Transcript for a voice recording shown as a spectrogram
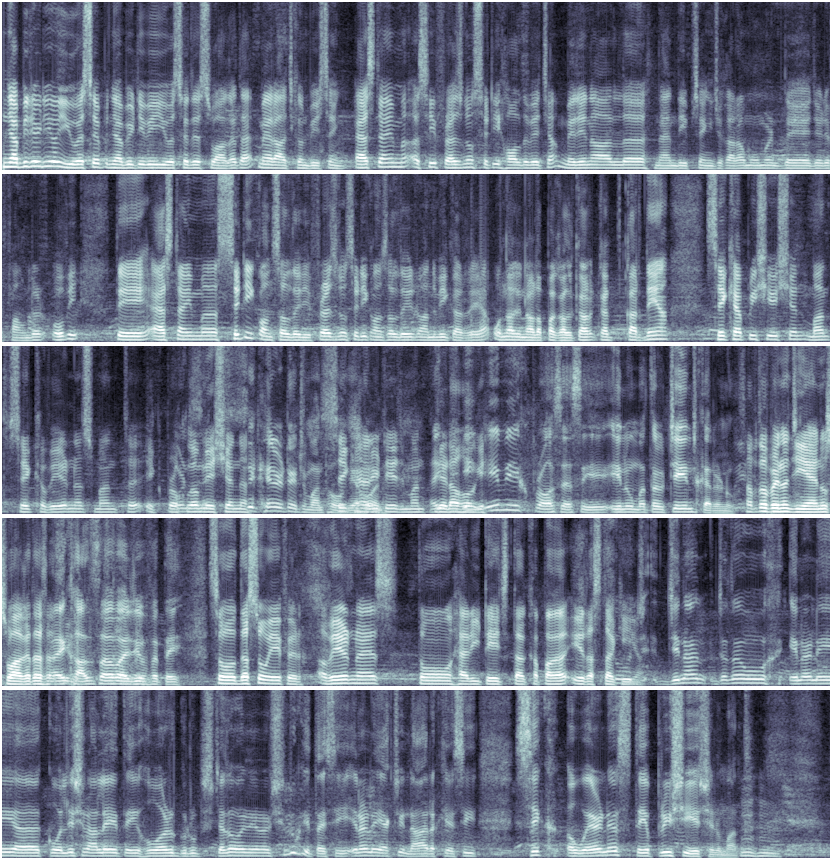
Punjabi radio USA Punjabi TV USA ਦੇ ਸਵਾਗਤ ਹੈ। ਮੈਂ ਰਾਜਕਨਵੀਰ ਸਿੰਘ। ਇਸ ਟਾਈਮ ਅਸੀਂ ਫ੍ਰੈਜ਼ਨੋ ਸਿਟੀ ਹਾਲ ਦੇ ਵਿੱਚ ਆ ਮੇਰੇ ਨਾਲ ਨੈਨਦੀਪ ਸਿੰਘ ਜਕਾਰਾ ਮੂਵਮੈਂਟ ਦੇ ਜਿਹੜੇ ਫਾਊਂਡਰ ਉਹ ਵੀ। ਤੇ ਇਸ ਟਾਈਮ ਸਿਟੀ ਕੌਂਸਲ ਦੇ ਜੀ ਫ੍ਰੈਜ਼ਨੋ ਸਿਟੀ ਕੌਂਸਲ ਦੇ ਰਨ ਵੀ ਕਰ ਰਹੇ ਆ। ਉਹਨਾਂ ਦੇ ਨਾਲ ਆਪਾਂ ਗੱਲ ਕਰ- ਕਰ- ਕਰਦੇ ਆ Sikh appreciation month Sikh awareness month ਇੱਕ ਪ੍ਰੋਕਲੇਮੇਸ਼ਨ ਸਿੱਖ ਹੈਰੀਟੇਜ ਮੰਥ ਹੋ ਸਿੱਖ ਗਿਆ। ਹੁਣ। ਹੈਰੀਟੇਜ ਮੰਥ ਜਿਹੜਾ ਹੋ ਗਿਆ। ਇਹ ਵੀ ਇੱਕ ਪ੍ਰੋਸੈਸ ਹੈ ਇਹਨੂੰ ਮਤਲਬ ਚੇਂਜ ਕਰਨ ਨੂੰ। ਸਭ ਤੋਂ ਪਹਿਲਾਂ ਜੀ ਆਇਆਂ ਨੂੰ ਸਵਾਗਤ ਹੈ ਸਰ। ਖਾਲਸਾ ਵਾਜੀ ਫਤਿਹ। ਸੋ ਦੱਸੋ ਇਹ ਫਿਰ ਅਵੇਅਰਨੈਸ ਤੋਂ ਹੈਰੀਟੇਜ ਤੱਕ ਆਪਾਂ ਇਹ ਰਸਤਾ ਕੀ ਆ? ਜਿਨ੍ਹਾਂ ਜਦੋਂ ਇਹਨਾਂ ਨੇ ਕੋਲੀਸ਼ਨ ਵਾਲੇ ਤੇ ਹੋਰ ਗਰੁੱਪਸ ਜਦੋਂ ਇਹਨਾਂ ਨੇ ਸ਼ੁਰੂ ਕੀਤਾ ਸੀ ਇਹਨਾਂ ਨੇ ਐਕਚੁਅਲੀ ਨਾਂ ਰੱਖਿਆ ਸੀ ਸਿੱਖ ਅਵੇਅਰਨੈਸ ਤੇ ਅਪਰੀਸ਼ੀਏਸ਼ਨ ਮੰਥ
